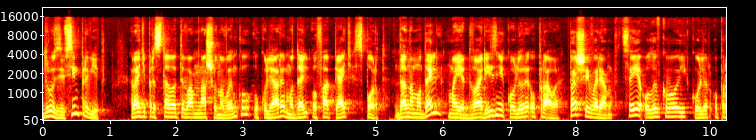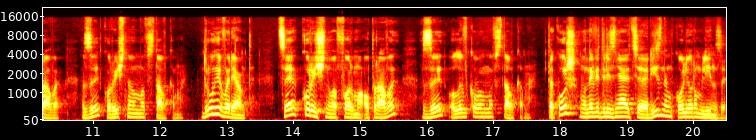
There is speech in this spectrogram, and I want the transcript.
Друзі, всім привіт! Раді представити вам нашу новинку окуляри модель OFA 5 Sport. Дана модель має два різні кольори оправи. Перший варіант це є оливковий колір оправи з коричневими вставками. Другий варіант це коричнева форма оправи з оливковими вставками. Також вони відрізняються різним кольором лінзи.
